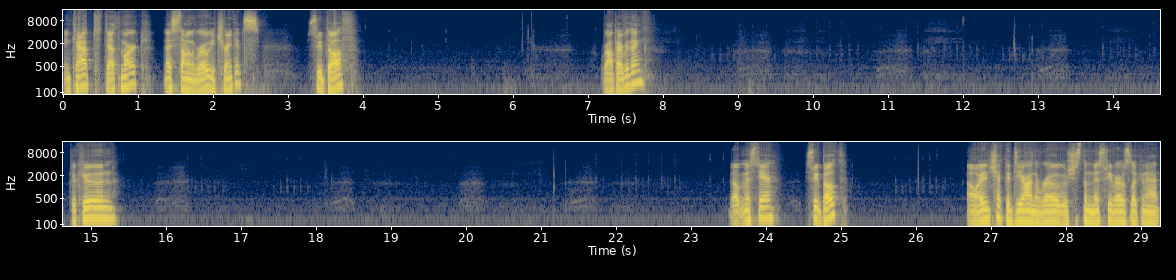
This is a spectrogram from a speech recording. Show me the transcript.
Incapped. Death mark. Nice stun on the rogue. He trinkets. Sweeped off. Drop everything. Cocoon. Oh, missed here. Sweep both. Oh, I didn't check the DR on the rogue. It was just the Mistweaver I was looking at.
